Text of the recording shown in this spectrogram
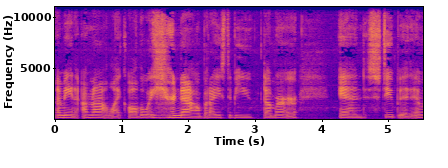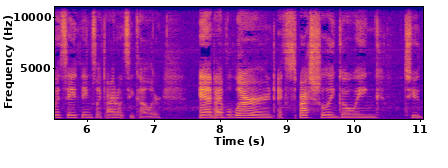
I mean, I'm not like all the way here now, but I used to be dumber and stupid and would say things like, I don't see color. And I've learned, especially going to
